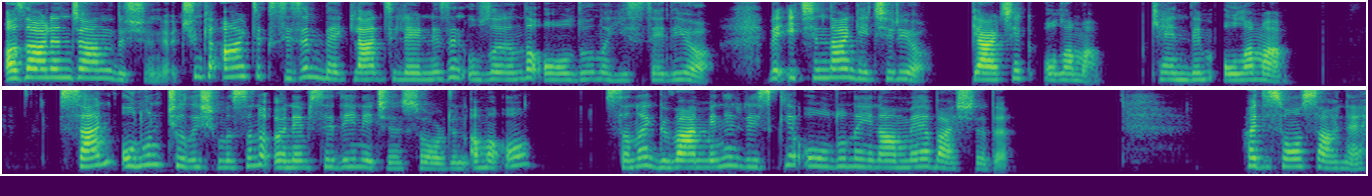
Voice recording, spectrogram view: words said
azarlanacağını düşünüyor. Çünkü artık sizin beklentilerinizin uzağında olduğunu hissediyor ve içinden geçiriyor. Gerçek olamam, kendim olamam. Sen onun çalışmasını önemsediğin için sordun ama o sana güvenmenin riskli olduğuna inanmaya başladı. Hadi son sahne.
